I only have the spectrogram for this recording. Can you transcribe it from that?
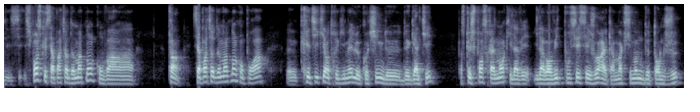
je pense que c'est à partir de maintenant qu'on va. Enfin, c'est à partir de maintenant qu'on pourra euh, critiquer, entre guillemets, le coaching de, Galtier, parce que je pense réellement qu'il avait, il avait envie de pousser ses joueurs avec un maximum de temps de jeu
